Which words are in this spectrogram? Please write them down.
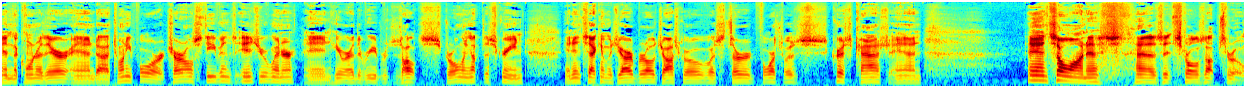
in the corner there. And uh, 24, Charles Stevens is your winner. And here are the results strolling up the screen. And in second was Yarborough. Josh Grove was third. Fourth was Chris Cash, and and so on as as it strolls up through.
